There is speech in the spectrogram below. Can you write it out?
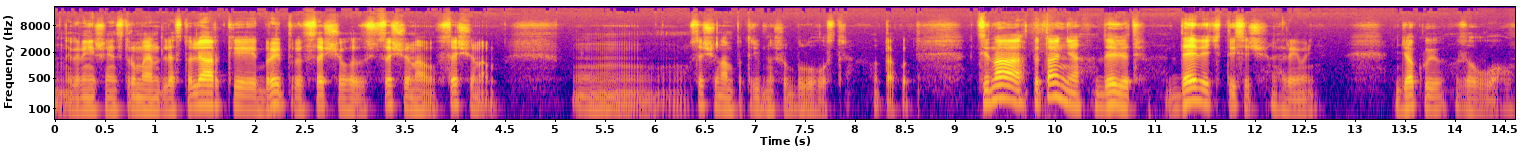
вірніше, інструмент для столярки, бритви, все, що, все, що нам, все, що нам, все, що нам потрібно, щоб було гостре. Отак от. Ціна питання 9, 9 тисяч гривень. Дякую за увагу.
